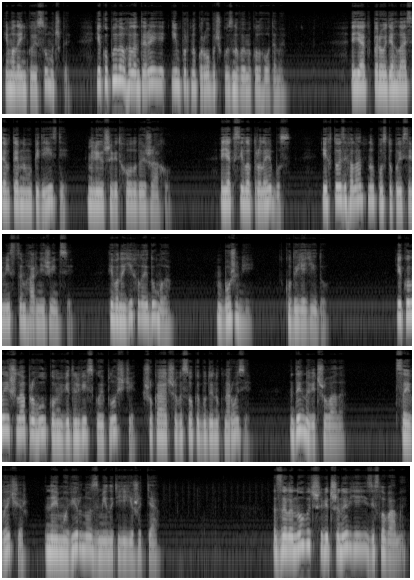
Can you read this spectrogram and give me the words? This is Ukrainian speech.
і маленької сумочки, і купила в галантереї імпортну коробочку з новими колготами. Як переодяглася в темному під'їзді, мліючи від холоду і жаху, як сіла в тролейбус, і хтось галантно поступився місцем гарній жінці, і вона їхала і думала: Боже мій, куди я їду? І коли йшла провулком від Львівської площі, шукаючи високий будинок на розі, дивно відчувала, цей вечір неймовірно змінить її життя. Зеленович відчинив її зі словами.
